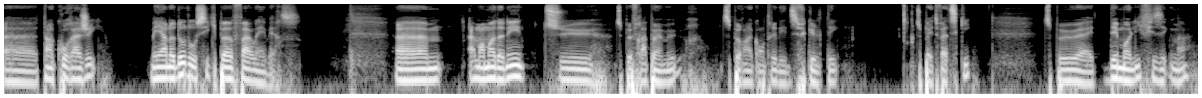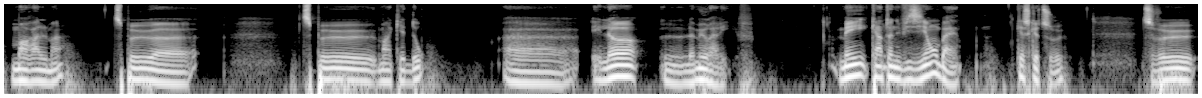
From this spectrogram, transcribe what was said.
euh, t'encourager, mais il y en a d'autres aussi qui peuvent faire l'inverse. Euh, à un moment donné, tu, tu peux frapper un mur, tu peux rencontrer des difficultés, tu peux être fatigué, tu peux être démoli physiquement, moralement, tu peux, euh, tu peux manquer d'eau. Euh, et là, le mur arrive. Mais quand tu as une vision, ben, qu'est-ce que tu veux? Tu veux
